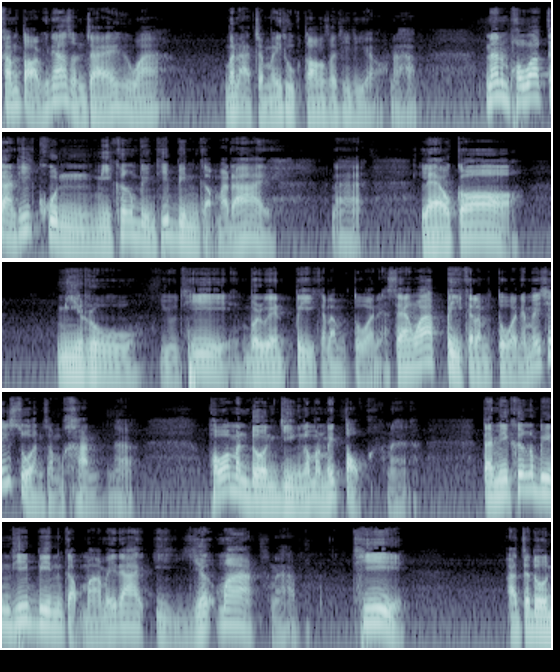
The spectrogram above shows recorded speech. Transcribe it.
คำตอบที่น่าสนใจก็คือว่า มันอาจจะไม่ถูกต้องซะทีเดียวนะครับ นั่นเพราะว่าการที่คุณมีเครื่องบินที่บินกลับมาได้นะแล้วก็มีรูอยู่ที่บริเวณปีกกับลำตัวเนี่ยแสดงว่าปีกกับลำตัวเนี่ยไม่ใช่ส่วนสำคัญนะเพราะว่ามันโดนยิงแล้วมันไม่ตกนะฮะแต่มีเครื่องบินที่บินกลับมาไม่ได้อีกเยอะมากนะครับ ที่อาจจะโดน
